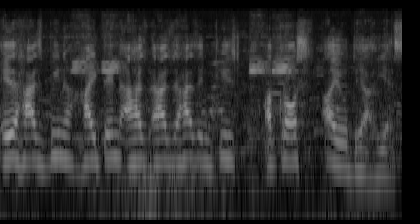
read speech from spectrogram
eh, has been heightened, has has, has increased across Ayodhya. Yes.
